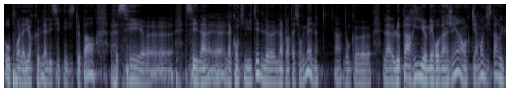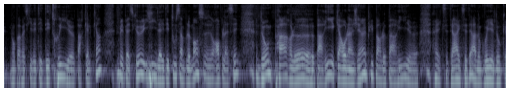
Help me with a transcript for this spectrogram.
au point d'ailleurs que là les sites n'existent pas, c'est, la, la, continuité de l'implantation humaine. Hein. Euh, le Paris mérovingien a entièrement disparu, non pas parce qu'il a été détruit euh, par quelqu'un, mais parce qu'il a été tout simplement remplacé donc par le euh, Paris carolingien et puis par le Paris, etc., etc. Donc vous voyez, donc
